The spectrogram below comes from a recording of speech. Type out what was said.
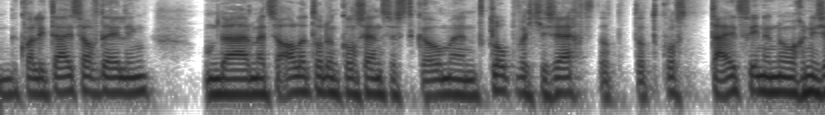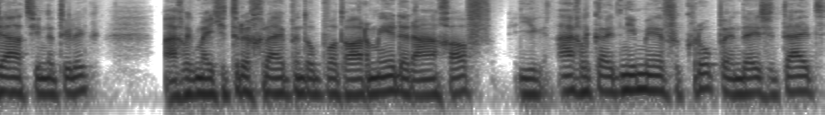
de kwaliteitsafdeling, om daar met z'n allen tot een consensus te komen. En het klopt wat je zegt, dat, dat kost tijd in een organisatie natuurlijk. Maar eigenlijk een beetje teruggrijpend op wat Harm eerder aangaf. Je, eigenlijk kan je het niet meer verkroppen in deze tijd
